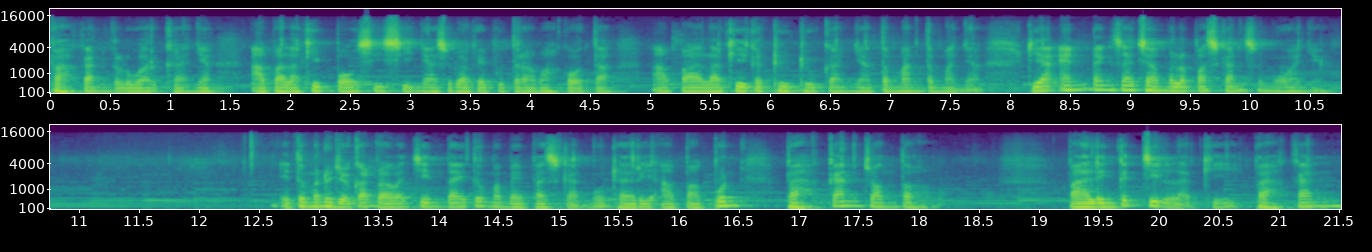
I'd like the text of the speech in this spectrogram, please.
bahkan keluarganya, apalagi posisinya sebagai putra mahkota, apalagi kedudukannya, teman-temannya. Dia enteng saja melepaskan semuanya. Itu menunjukkan bahwa cinta itu membebaskanmu dari apa pun, bahkan contoh paling kecil lagi, bahkan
